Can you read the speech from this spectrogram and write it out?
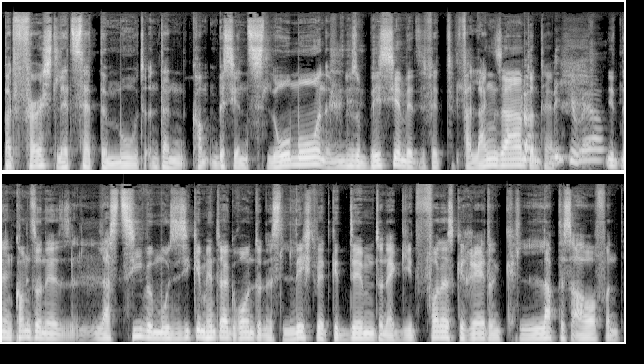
but first let's set the mood. Und dann kommt ein bisschen Slow-Mo, nur so ein bisschen, wird, wird verlangsamt kommt und dann kommt so eine laszive Musik im Hintergrund und das Licht wird gedimmt und er geht vor das Gerät und klappt es auf und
